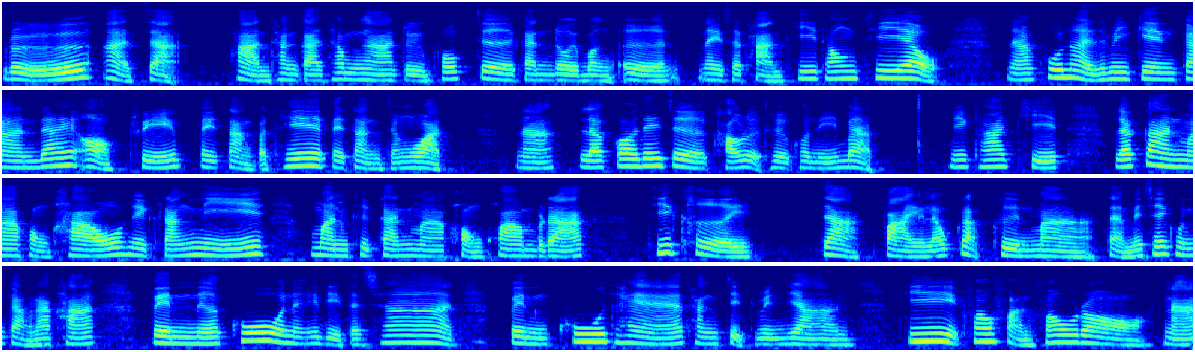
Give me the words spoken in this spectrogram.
หรืออาจจะผ่านทางการทำงานหรือพบเจอกันโดยบังเอิญในสถานที่ท่องเที่ยวนะคุณอาจจะมีเกณฑ์การได้ออกทริปไปต่างประเทศไปต่างจังหวัดนะแล้วก็ได้เจอเขาหรือเธอคนนี้แบบไม่คาดคิด และการมาของเขาในครั้งนี้ มันคือการมาของความรักที่เคย จากไปแล้วกลับคืนมา แต่ไม่ใช่คนเก่านะคะ เป็นเนื้อคู่ในอดีตชาติ เป็นคู่แท้ทางจิตวิญญาณ ที่เฝ้าฝันเฝ้ารอนะ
